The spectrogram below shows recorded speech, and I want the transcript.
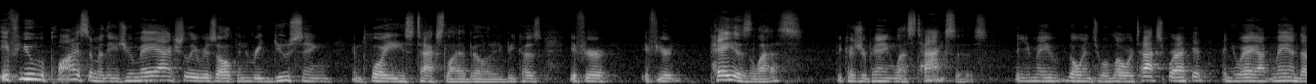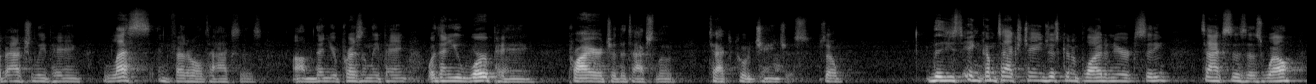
if you apply some of these, you may actually result in reducing employees' tax liability because if, your if your pay is less because you're paying less taxes, then you may go into a lower tax bracket and you may, may end up actually paying less in federal taxes um, than you're presently paying or than you were paying prior to the tax load tax code changes. So These income tax changes can apply to New York City taxes as well.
